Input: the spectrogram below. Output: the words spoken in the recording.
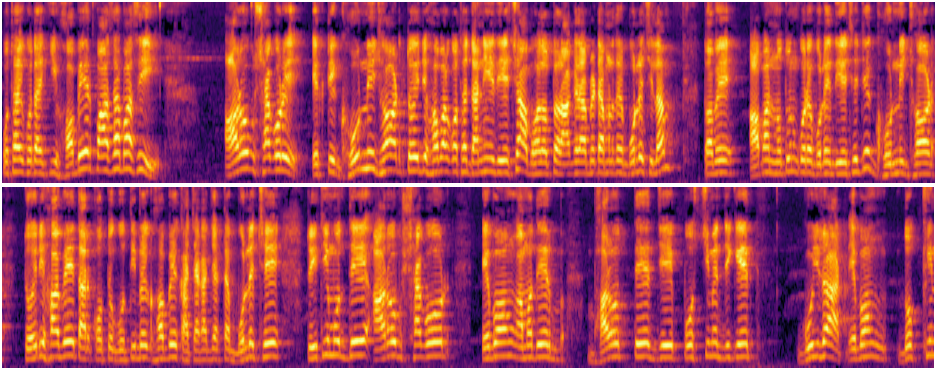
কোথায় কোথায় কি হবে? এর পাশাপাশি আরব সাগরে একটি ঘূর্ণিঝড় তৈরি হবার কথা জানিয়ে দিয়েছে আবহাওয়া দপ্তর। আগের আপডেটে আমাদের বলেছিলাম। তবে আবার নতুন করে বলে দিয়েছে যে ঘূর্ণিঝড় তৈরি হবে, তার কত গতিবেগ হবে, কাছাকাছি একটা বলেছে। তো ইতিমধ্যে আরব সাগর এবং আমাদের ভারতের যে পশ্চিমের দিকের গুজরাট এবং দক্ষিণ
